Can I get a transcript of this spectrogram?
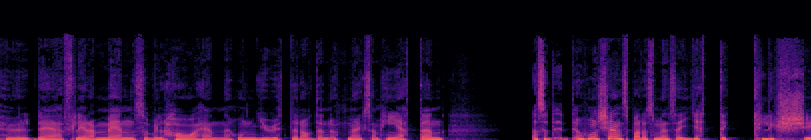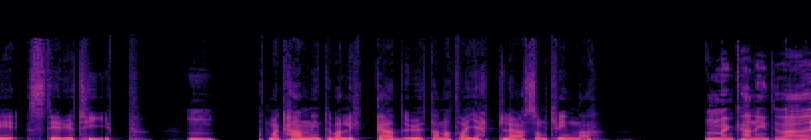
hur det är flera män som vill ha henne. Hon njuter av den uppmärksamheten. Alltså, det, hon känns bara som en så här, jätteklyschig stereotyp. Mm. Att man kan inte vara lyckad utan att vara hjärtlös som kvinna. Man kan inte vara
